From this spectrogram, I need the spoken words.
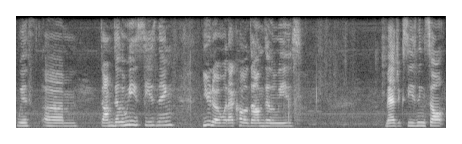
with um, Dom DeLuise seasoning. You know what I call Dom DeLuise. Magic seasoning salt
